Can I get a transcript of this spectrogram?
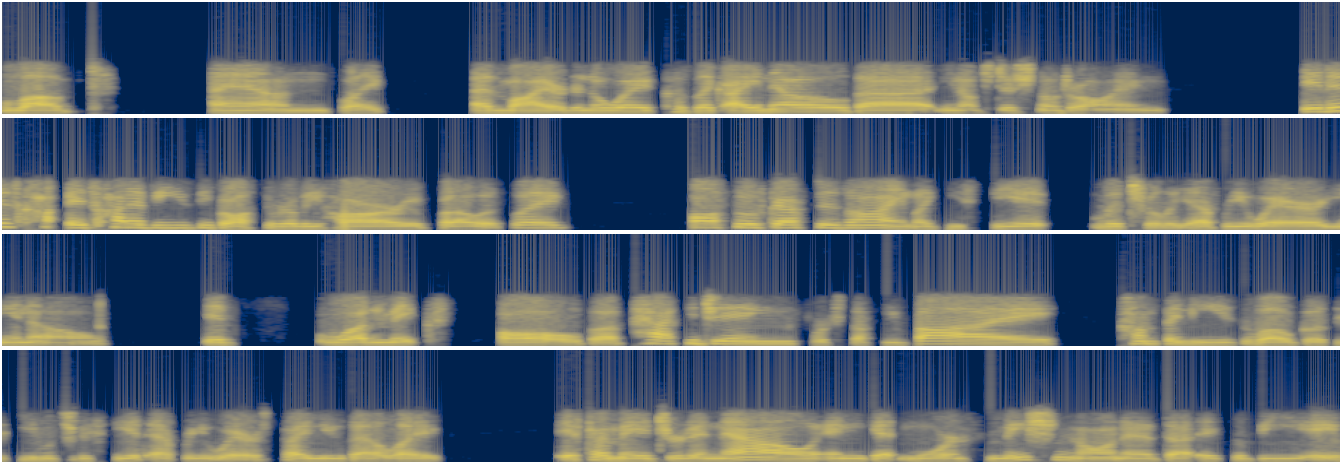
loved and like admired in a way. Because like I know that you know traditional drawing, it is it's kind of easy but also really hard. But I was like, also with graphic design, like you see it literally everywhere. You know, it's what makes all the packaging for stuff you buy, companies, logos, like you literally see it everywhere. So I knew that like if I majored in now and get more information on it, that it could be a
